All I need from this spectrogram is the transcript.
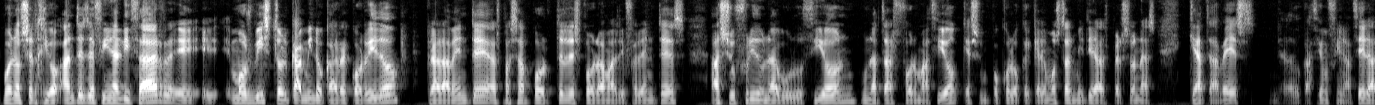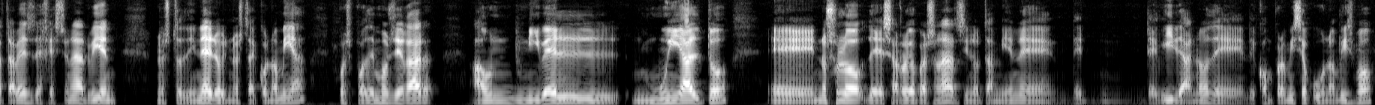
Bueno, Sergio, antes de finalizar, eh, eh, hemos visto el camino que has recorrido, claramente, has pasado por tres programas diferentes, has sufrido una evolución, una transformación, que es un poco lo que queremos transmitir a las personas, que a través de la educación financiera, a través de gestionar bien nuestro dinero y nuestra economía, pues podemos llegar a un nivel muy alto, eh, no solo de desarrollo personal, sino también eh, de, vida, ¿no? De, compromiso con uno mismo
